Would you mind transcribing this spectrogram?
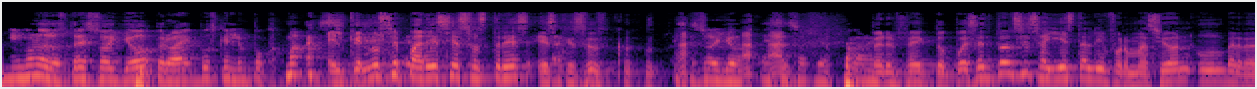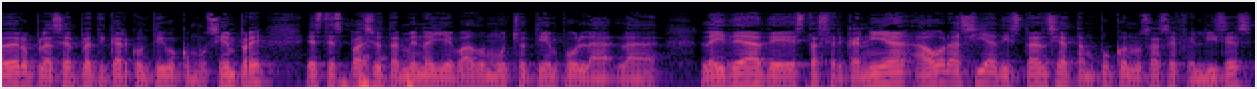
Ninguno de los tres soy yo, pero hay, búsquenle un poco más. El que no se parece a esos tres es Jesús Guzmán. Ese soy yo, ese soy yo. Perfecto, pues entonces ahí está la información. Un verdadero placer platicar contigo como siempre. Este espacio también ha llevado mucho tiempo la, la, la idea de esta cercanía. Ahora sí a distancia tampoco nos hace felices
